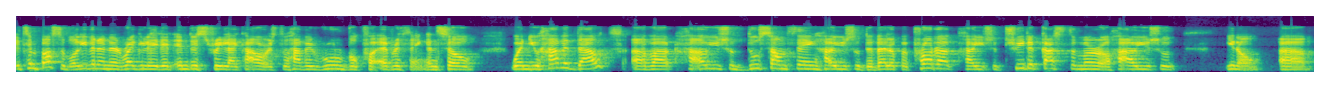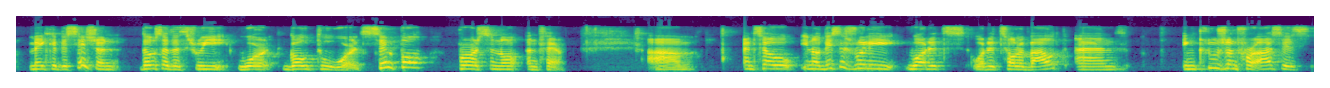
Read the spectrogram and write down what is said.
it's impossible, even in a regulated industry like ours, to have a rule book for everything. And so when you have a doubt about how you should do something, how you should develop a product, how you should treat a customer, or how you should, you know, uh, make a decision, those are the three word go-to words: simple, personal, and fair. Um, and so, you know, this is really what it's what it's all about. And inclusion for us is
